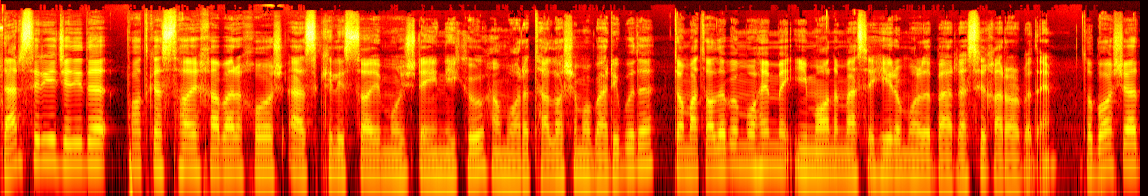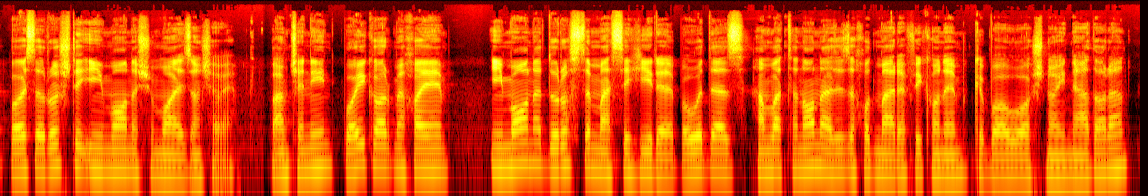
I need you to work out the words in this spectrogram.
در سری جدید پادکست های خبر خوش از کلیسای مجده نیکو همواره تلاش ما بری بوده تا مطالب مهم ایمان مسیحی رو مورد بررسی قرار بدهیم تا باشد باعث رشد ایمان شما ایزان شوه. و همچنین با این کار می‌خواهیم ایمان درست مسیحی را به ود از هموطنان عزیز خود معرفی کنیم که با او آشنایی ندارند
